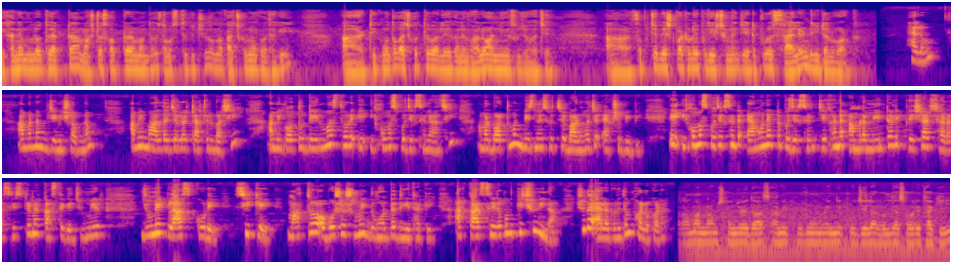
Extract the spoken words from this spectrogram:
এখানে মূলত একটা মাস্টার সফটওয়্যারের মাধ্যমে সমস্ত কিছু আমরা কাজকর্ম করে থাকি। আর ঠিকমতো কাজ করতে পারলে এখানে ভালো আর্নিংয়ের সুযোগ আছে। আর সবচেয়ে বেস্ট পার্ট হলো এই প্রজেকশনে যে এটা পুরো সাইলেন্ট ডিজিটাল ওয়ার্ক হ্যালো আমার নাম জেনি শবনম। আমি মালদা জেলার চাচুলবাসী। আমি গত দেড় মাস ধরে এই ই কমার্স প্রজেকশনে আছি। আমার বর্তমান বিজনেস হচ্ছে বারো হাজার একশো বিবি এই ই কমার্স প্রজেকশনটা এমন একটা প্রজেকশন যেখানে আমরা মেন্টালি প্রেশার ছাড়া সিস্টেমের কাছ থেকে জুমের জুমে ক্লাস করে শিখে মাত্র অবসর সময় দু ঘণ্টা দিয়ে থাকি। আর কাজ সেরকম কিছুই না, শুধু অ্যালগোরিদম ফলো করা। আমার নাম সঞ্জয় দাস, আমি পূর্ব মেদিনীপুর জেলার হলদিয়া শহরে থাকি।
